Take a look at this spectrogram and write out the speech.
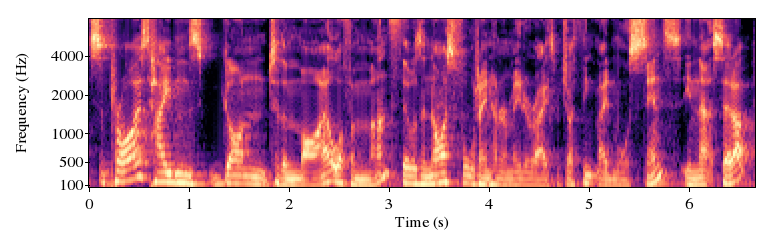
surprised Hayden's gone to the mile off a month. There was a nice 1400 meter race, which I think made more sense in that setup.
